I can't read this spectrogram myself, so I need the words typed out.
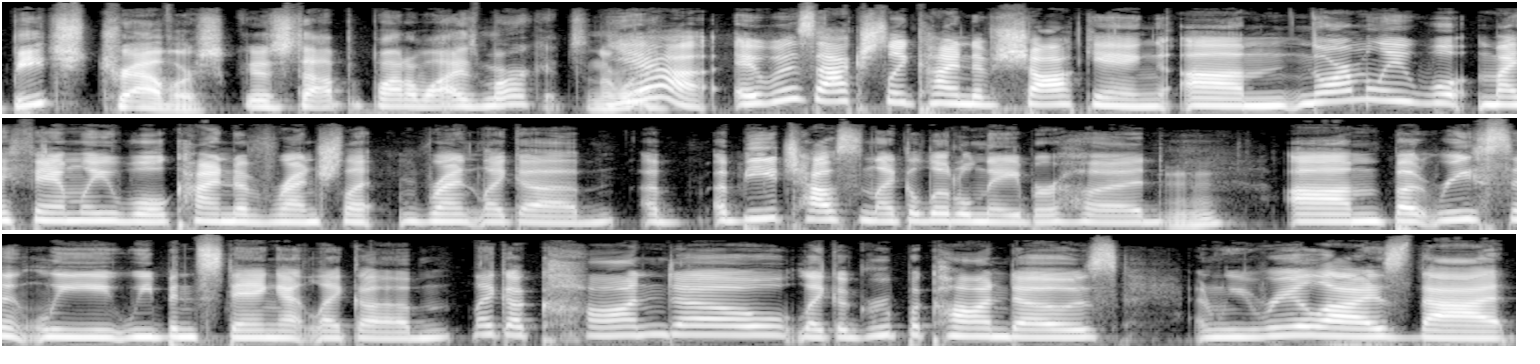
beach travelers going to stop upon a Weis markets. The way. Yeah, it was actually kind of shocking. Um, normally, we'll, my family will kind of rent like rent like a, a, a beach house in like a little neighborhood. Mhm. Um, but recently, we've been staying at like a like a condo, like a group of condos, and we realized that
